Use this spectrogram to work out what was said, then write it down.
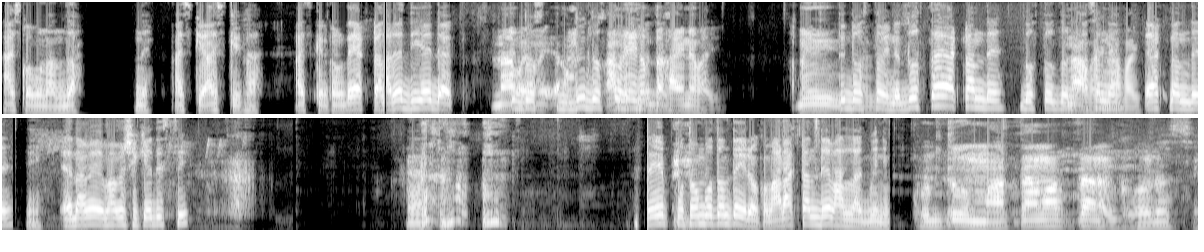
আজ কব না যা নে আজকে আজকে খা। আজকের কারণে একটা আরে দিয়ে দেখ। না তুই ভাই, দোস্ত- আমি- দোস্ত আমি হইস এই সপ্তাহ খাই না ভাই। আমি তুই দোস্ত হই না? দোস্ত হয়ে এক টান দে। দোস্তর জন্য না আছে না। এক টান দে। এটা আমি এভাবে শিখিয়ে দিচ্ছি। হ্যাঁ। আরে প্রথম প্রথম তো এরকম আর এক টান দে ভালো লাগবে নি। কিন্তু মাথা মাথা ঘোরছে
